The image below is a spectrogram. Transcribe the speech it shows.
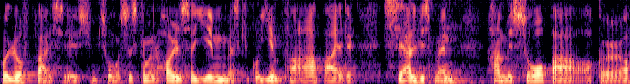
på luftvejssymptomer, så skal man holde sig hjemme. Man skal gå hjem fra arbejde, særligt hvis man har med sårbare at gøre.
